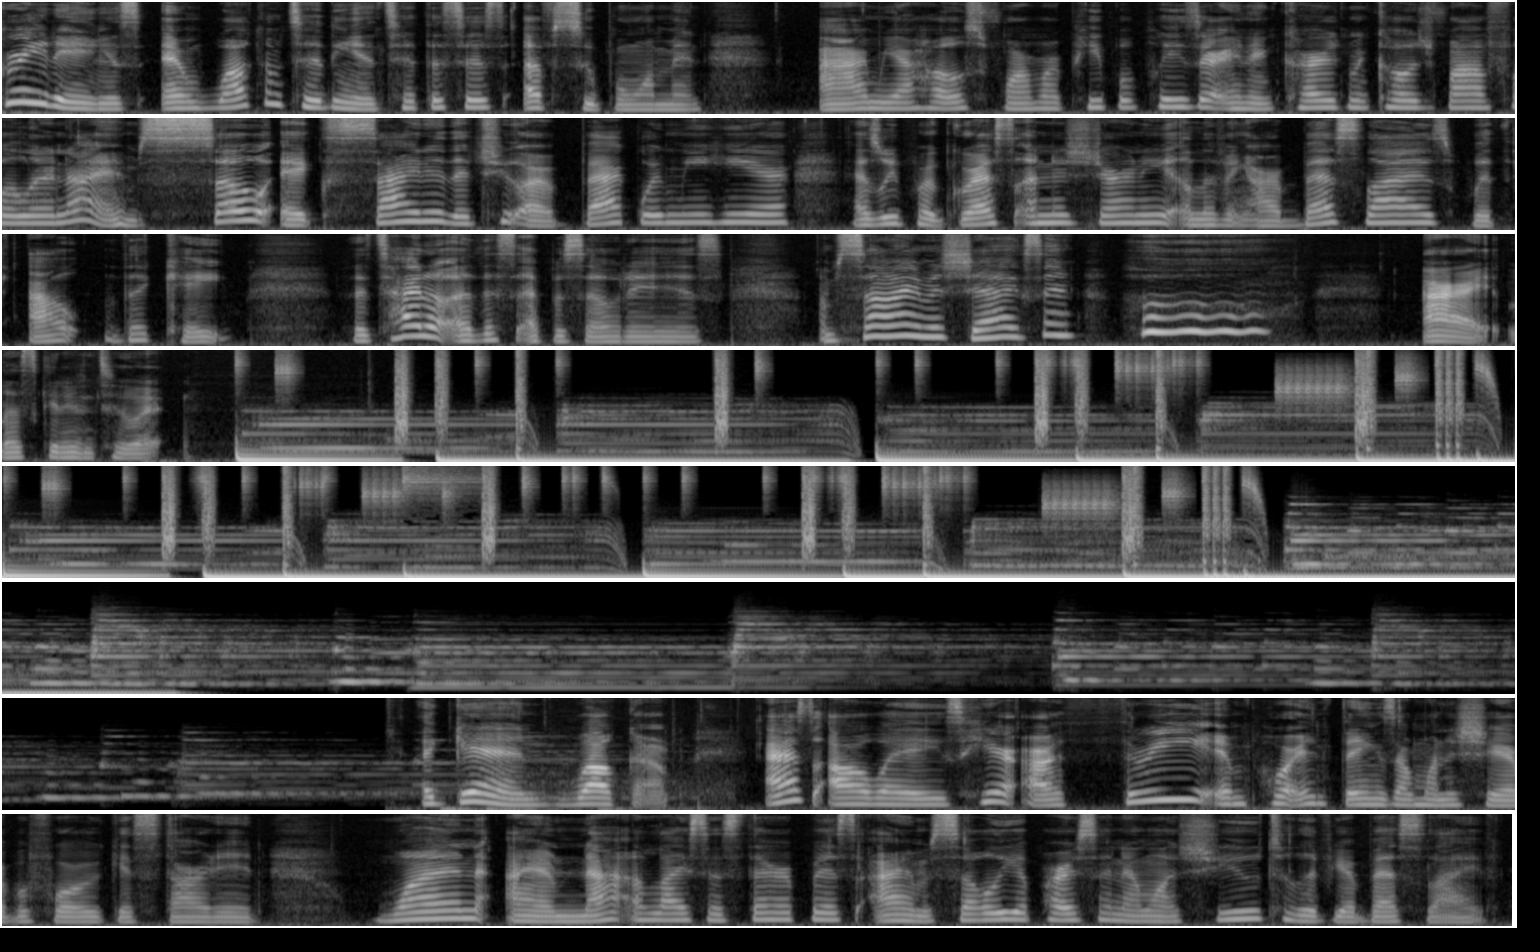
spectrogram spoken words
Greetings and welcome to the antithesis of Superwoman. I'm your host, former people pleaser and encouragement coach Von Fuller, and I am so excited that you are back with me here as we progress on this journey of living our best lives without the cape. The title of this episode is I'm Sorry, Miss Jaxn. Whoo. All right, let's get into it. Again, welcome. As always, here are three important things I want to share before we get started. One, I am not a licensed therapist. I am solely a person that wants you to live your best life.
